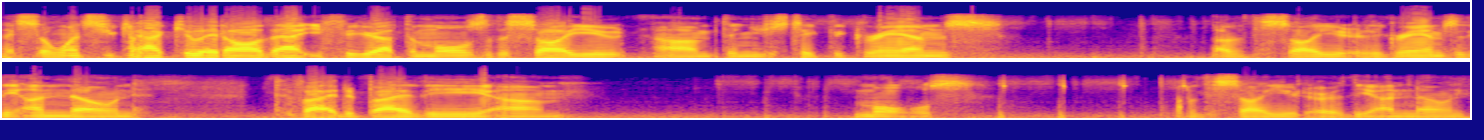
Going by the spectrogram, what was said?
and so once you calculate all that, you figure out the moles of the solute. Um, then you just take the grams of the solute, or the grams of the unknown, divided by the um, moles of the solute or the unknown,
